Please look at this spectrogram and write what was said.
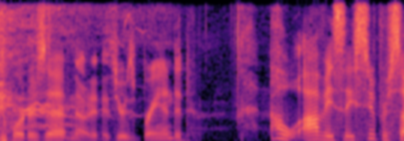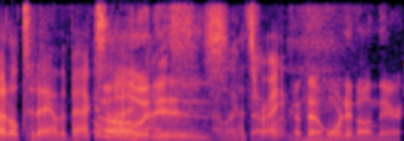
my quarter zip. no, is yours branded? Oh, obviously, super subtle today on the backside. Oh, side. it is. I like That's that right. one. Got that hornet on there.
